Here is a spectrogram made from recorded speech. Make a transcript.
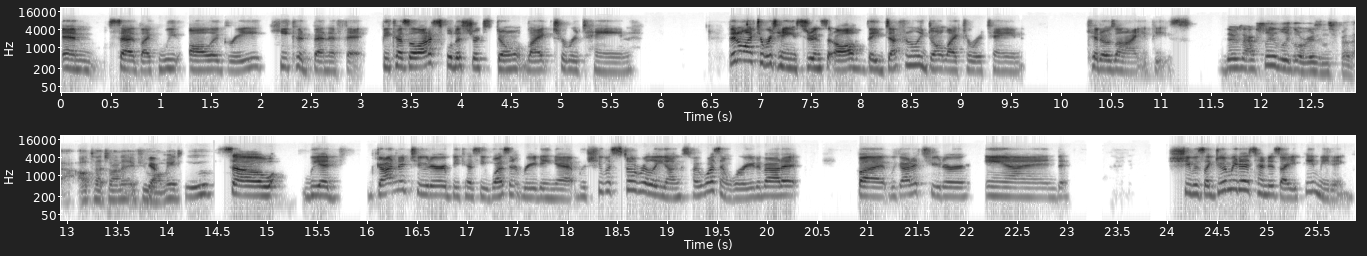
and said like we all agree he could benefit because a lot of school districts don't like to retain they don't like to retain students at all they definitely don't like to retain kiddos on ieps there's actually legal reasons for that i'll touch on it if you yeah. want me to so we had gotten a tutor because he wasn't reading it but he was still really young so i wasn't worried about it but we got a tutor and she was like do you want me to attend his iep meeting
